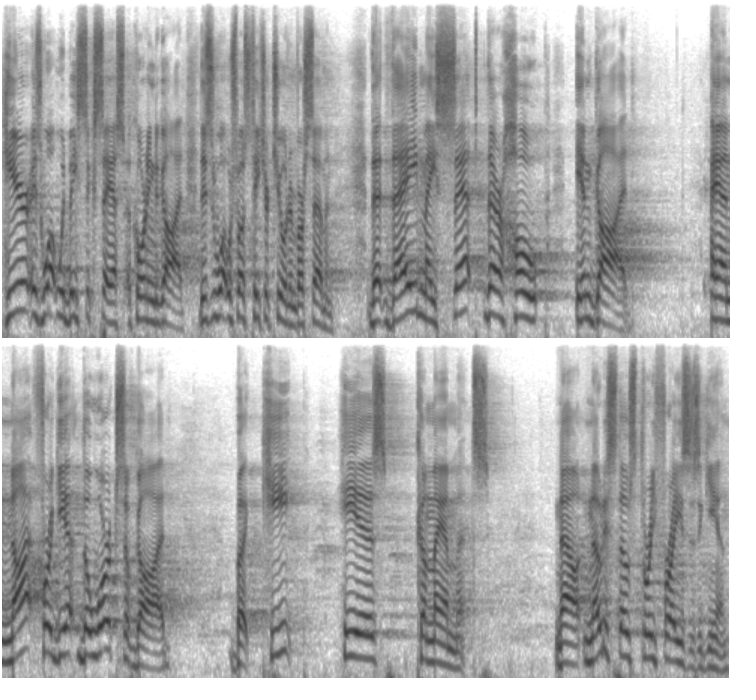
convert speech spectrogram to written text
Here is what would be success according to God. This is what we're supposed to teach our children, verse 7 that they may set their hope in God and not forget the works of God, but keep His commandments. Now, notice those three phrases again.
